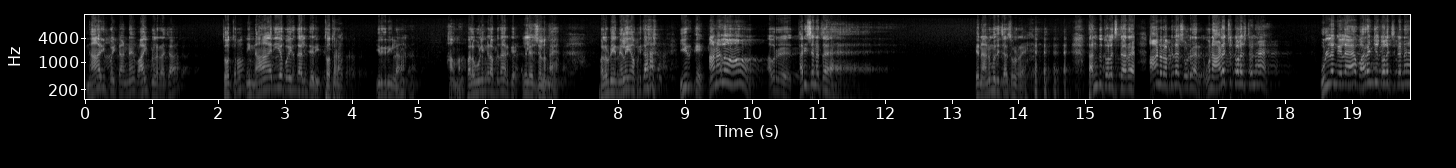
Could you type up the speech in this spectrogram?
நாரி போயிட்டானே வாய்ப்பில்லை ராஜா. தோத்துறோம். நீ நாரியே போயிருந்தாலும் சரி தோத்துறான். இருக்கிறீங்களா? ஆமா பல ஊழியங்கள் அப்படிதான் இருக்கு. இல்லையா சொல்லுங்க. பலருடைய நிலையும் அப்படிதான் இருக்கு. ஆனாலும் அவரு தரிசனத்தை என்ன அனுமதிச்சா சொல்றேன். தந்து தொலைச்சிட்டாரு. ஆண்டவர் அப்படிதான் சொல்றாரு. உன்னை அழைச்சு தொலைச்சிட்டனே. உள்ளங்கையில வரைஞ்சு தொலைச்சிட்டனே.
